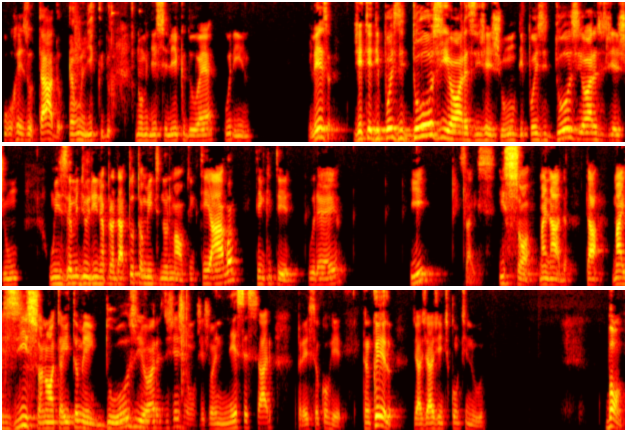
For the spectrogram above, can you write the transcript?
O resultado é um líquido. O nome desse líquido é urina. Beleza? Gente, depois de 12 horas de jejum, depois de 12 horas de jejum, um exame de urina para dar totalmente normal tem que ter água, tem que ter ureia e sais. E só, mais nada tá? Mas isso, anota aí também, 12 horas de jejum. O jejum é necessário para isso ocorrer. Tranquilo? Já já a gente continua. Bom,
